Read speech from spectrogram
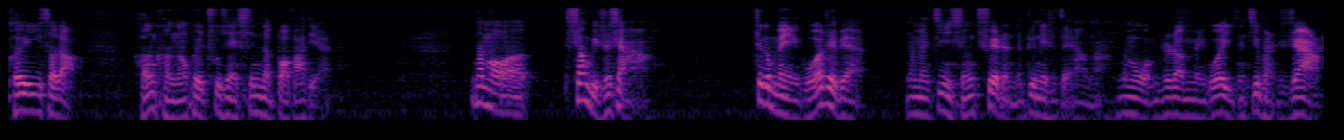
可以预测到，很可能会出现新的爆发点。那么相比之下啊，这个美国这边，那么进行确诊的病例是怎样呢？那么我们知道，美国已经基本上是这样了，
